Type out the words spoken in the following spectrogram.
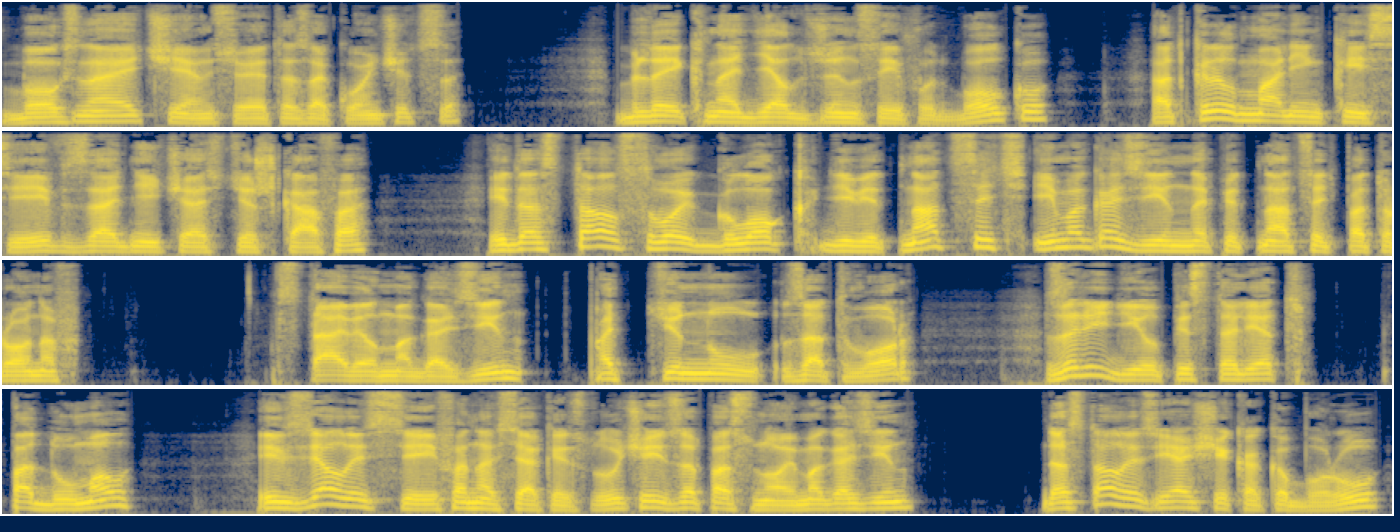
Бог знает, чем все это закончится. Блейк надел джинсы и футболку, открыл маленький сейф в задней части шкафа и достал свой ГЛОК-19 и магазин на 15 патронов вставил магазин, подтянул затвор, зарядил пистолет, подумал и взял из сейфа на всякий случай запасной магазин, достал из ящика кобуру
